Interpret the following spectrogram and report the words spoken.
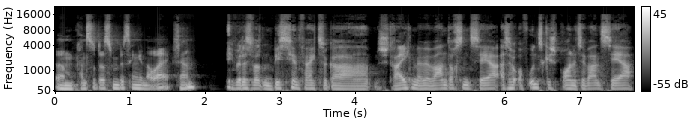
Ähm, kannst du das ein bisschen genauer erklären? Ich würde das Wort ein bisschen vielleicht sogar streichen, weil wir waren doch ein sehr, also auf uns gesprochen, wir waren sehr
